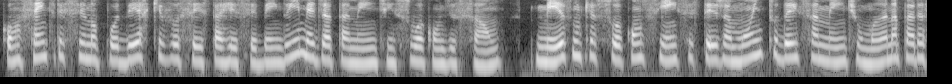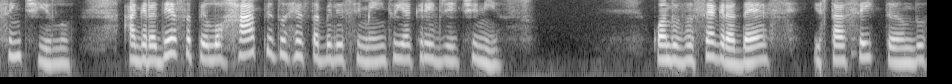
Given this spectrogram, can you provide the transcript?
Concentre-se no poder que você está recebendo imediatamente em sua condição, mesmo que a sua consciência esteja muito densamente humana para senti-lo. Agradeça pelo rápido restabelecimento e acredite nisso. Quando você agradece, está aceitando,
